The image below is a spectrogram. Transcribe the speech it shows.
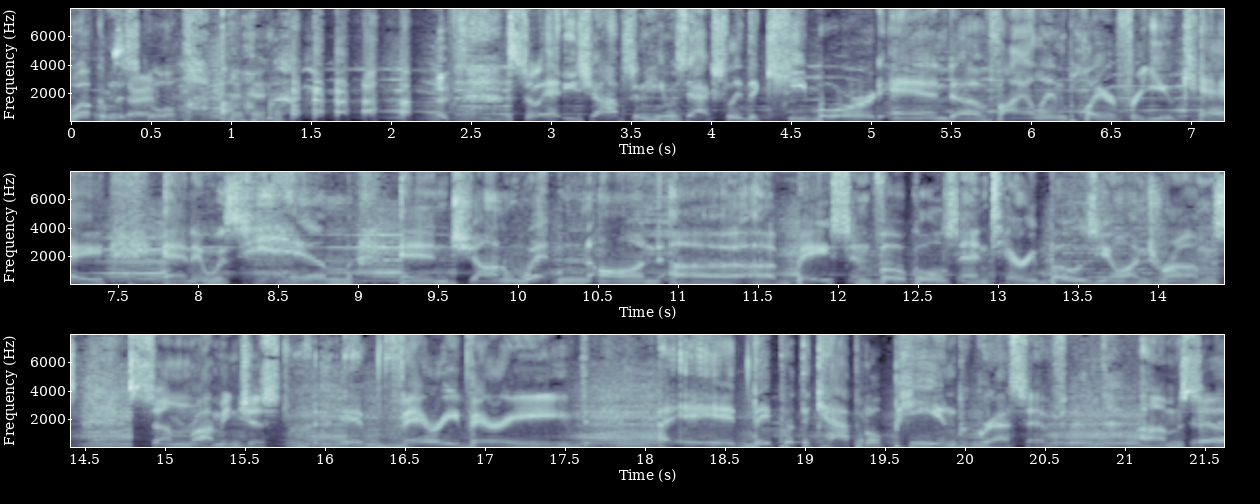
Welcome to school. so Eddie Jobson, he was actually the keyboard and uh, violin player for UK, and it was him and John Wetton on uh, uh, bass and vocals, and Terry Bozzio on drums. Some, I mean, just very, very. uh, It, they put the capital P in progressive. Um, so Really?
